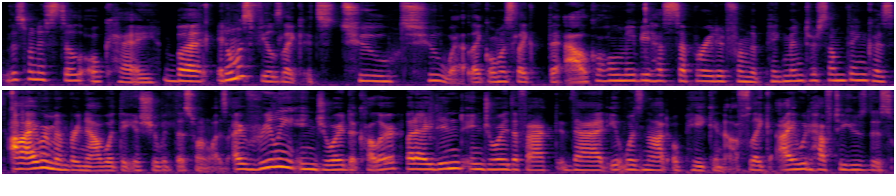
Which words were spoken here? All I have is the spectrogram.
this one is still okay, but it almost feels like it's too, too wet. Like almost like the alcohol maybe has separated from the pigment or something. Cause I remember now what the issue with this one was. I really enjoyed the color, but I didn't enjoy the fact that it was not opaque enough. Like I would have to use this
